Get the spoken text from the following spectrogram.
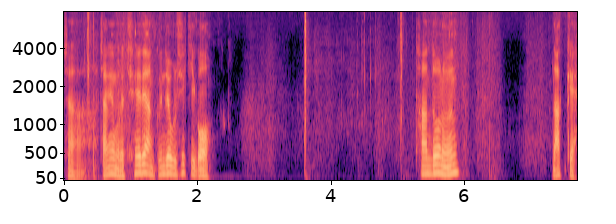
자, 장애물에 최대한 근접을 시키고 탄도는 낮게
